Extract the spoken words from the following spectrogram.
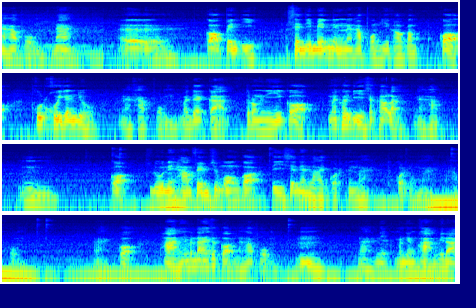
นะครับ ผมนะ เออ ก็เป็นอีกเซนติเมนต์หนึ่งนะครับ ผมที่เขาก็ก็พูดคุยกันอยู่นะครับ ผมบรรยากาศตรงนี้ก็ไม่ค่อยดีสักเท่าไหร่นะครับ อืม ก็ดูในไทม์เฟรมชั่วโมงก็ตีเส้นแดนไลน์กดขึ้นมา กดลงมานะครับผม อะก็ผ่านให้มันได้ซะก่อนนะครับผม อืมนะเนี่ยมันยังผ่านไม่ได้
